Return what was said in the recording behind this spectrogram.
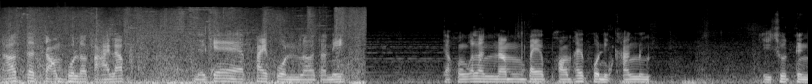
แล้วแต่จอมพลเราตายแล้วเหลือแค่ไพ่พลเราตอนนี้ แต่คงกำลังนำไปพร้อมไพ่พลอีกครั้งหนึ่งอีกชุดหนึ่ง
